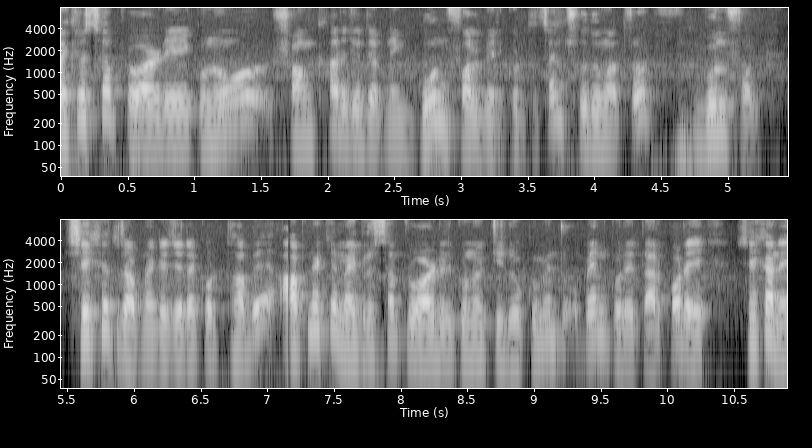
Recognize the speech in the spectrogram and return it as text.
মাইক্রোসফট ওয়ার্ডে কোনো সংখ্যার যদি আপনি গুণফল বের করতে চান, শুধুমাত্র গুণফল, সেক্ষেত্রে আপনাকে যেটা করতে হবে, আপনাকে মাইক্রোসফট ওয়ার্ডের কোনো একটি ডকুমেন্ট ওপেন করে তারপরে সেখানে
